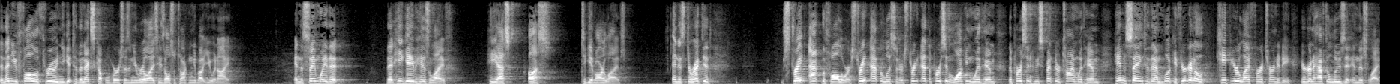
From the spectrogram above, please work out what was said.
And then you follow through and you get to the next couple verses and you realize he's also talking about you and I. In the same way that, that he gave his life, he asked us to give our lives. And it's directed straight at the follower, straight at the listener, straight at the person walking with him, the person who spent their time with him, him saying to them, Look, if you're going to keep your life for eternity, you're going to have to lose it in this life.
